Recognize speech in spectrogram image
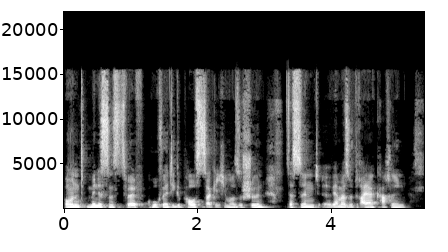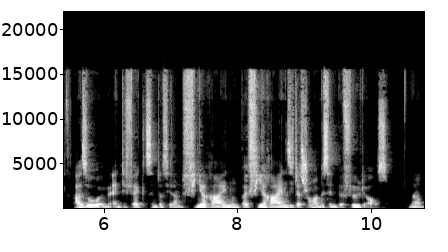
Und mindestens zwölf hochwertige Posts, sage ich immer so schön. Das sind, äh, wir haben ja so Dreierkacheln. Also im Endeffekt sind das hier dann vier Reihen. Und bei vier Reihen sieht das schon mal ein bisschen befüllt aus. Ne?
